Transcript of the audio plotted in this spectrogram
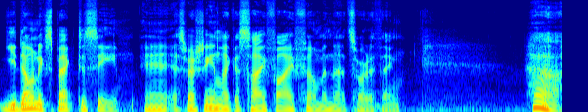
you don't expect to see, eh, especially in like a sci-fi film and that sort of thing. well,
